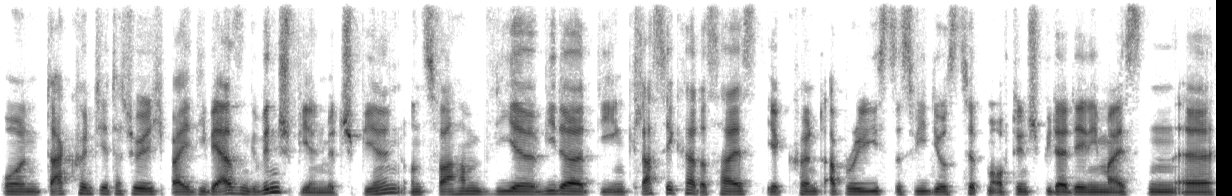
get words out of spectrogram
Und da könnt ihr natürlich bei diversen Gewinnspielen mitspielen. Und zwar haben wir wieder den Klassiker. Das heißt, ihr könnt ab Release des Videos tippen auf den Spieler, der die meisten äh,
